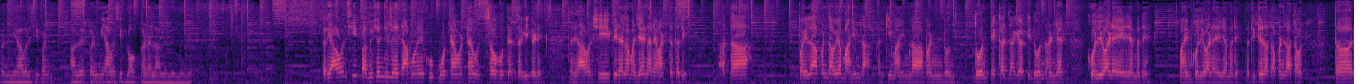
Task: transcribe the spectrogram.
पण मी यावर्षी पण आलो आहे पण मी यावर्षी ब्लॉग काढायला आलो मेन म्हणजे. तर यावर्षी परमिशन दिली आहे. त्यामुळे खूप मोठ्या मोठ्या उत्सव होत आहेत सगळीकडे. तर यावर्षी फिरायला मजा येणार आहे वाटतं तरी. आता पहिलं आपण जाऊया माहीमला. कारण की माहीमला आपण दोन दोन एकाच जागेवरती दोन हंड्यात कोलीवाड्या एरियामध्ये माहीम कोलीवाडा एरियामध्ये. तर तिथेच आता आपण जात आहोत. तर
